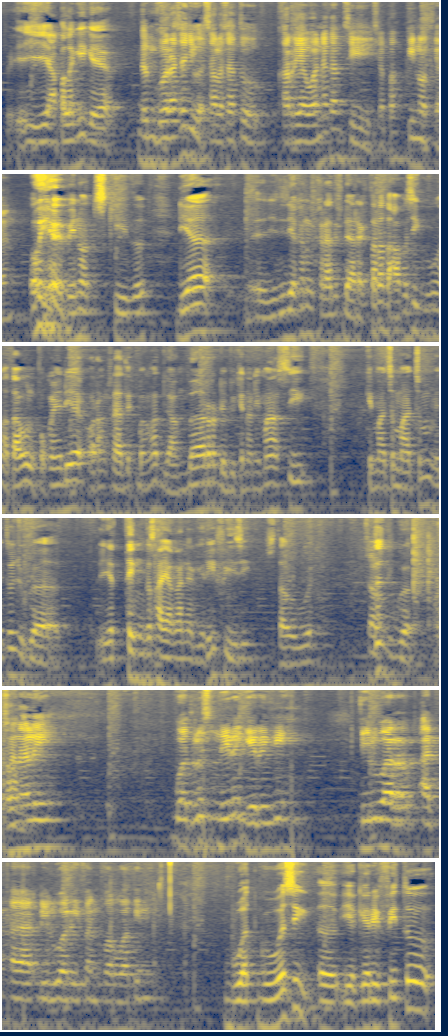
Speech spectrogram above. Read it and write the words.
Iya, apalagi kayak dan gue rasa juga salah satu karyawannya kan si siapa? Pinot kan? Oh iya Pinot Ski itu. Dia eh, jadi dia kan kreatif director atau apa sih? Gue nggak tahu. Pokoknya dia orang kreatif banget gambar dia bikin animasi bikin macam-macam itu juga ya tim kesayangannya Gary V sih setahu gue so, itu juga personally buat lu sendiri Gary V di luar uh, di luar event forward ini? Buat gue sih uh, ya Gary Vee itu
